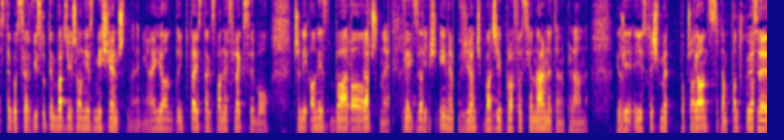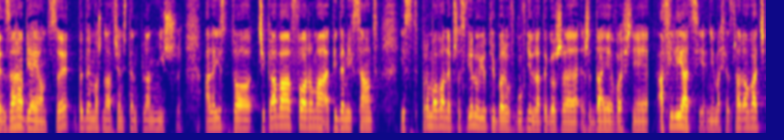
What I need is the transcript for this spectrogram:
z tego serwisu, tym bardziej, że on jest miesięczny. Nie? I, on, I tutaj jest tak zwany flexible, czyli on jest bardzo ręczny. Za kimś innym wziąć bardziej profesjonalny ten plan. Jeżeli jesteśmy początkujący, tam początkujący, zarabiający, wtedy można wziąć ten plan niższy. Ale jest to ciekawa forma. Epidemic Sound jest promowany przez wielu youtuberów, głównie dlatego, że, że daje właśnie afiliacje. Nie ma się czarować.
